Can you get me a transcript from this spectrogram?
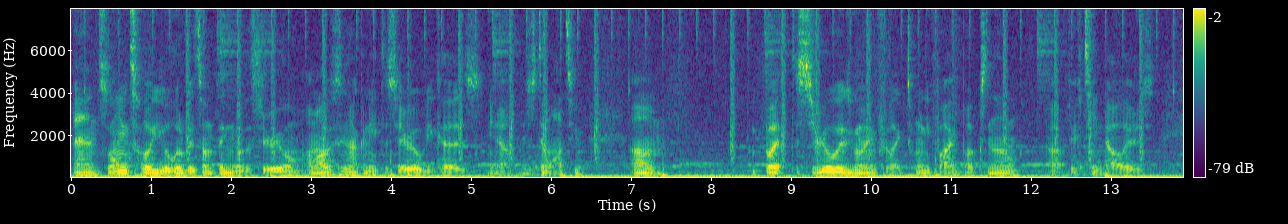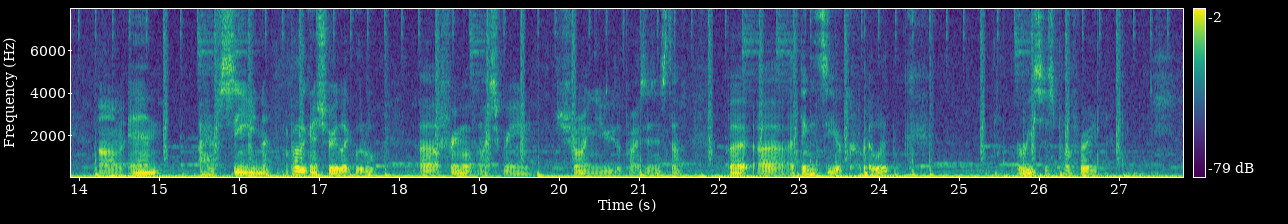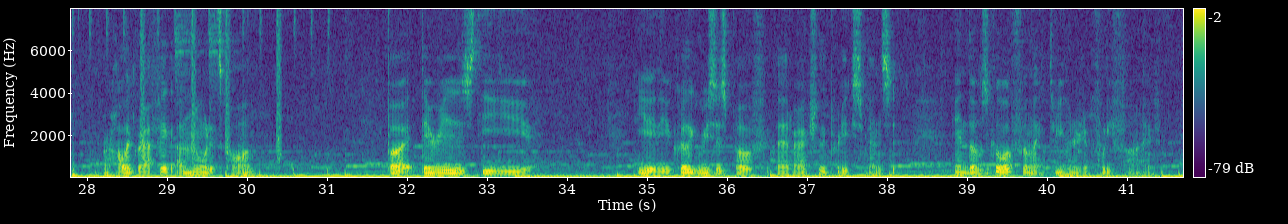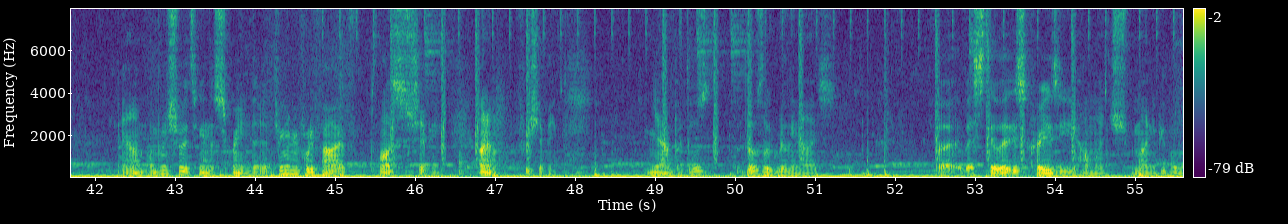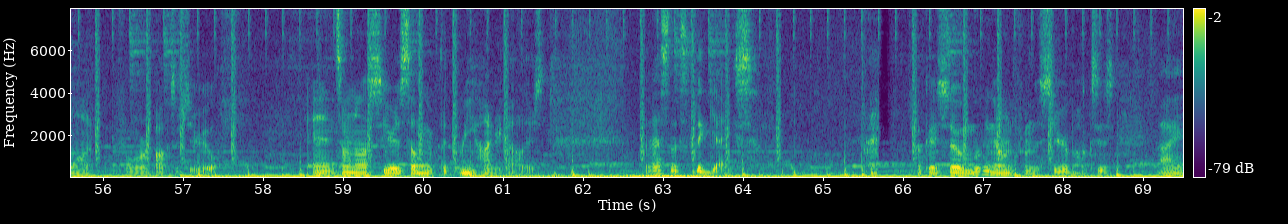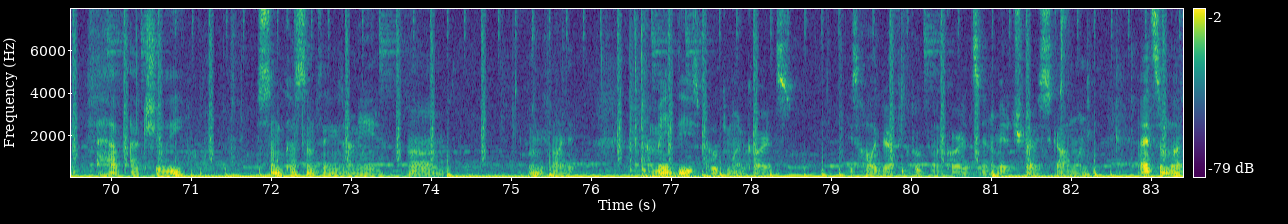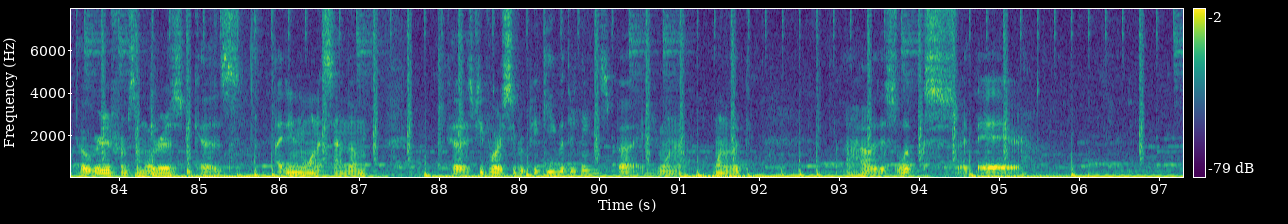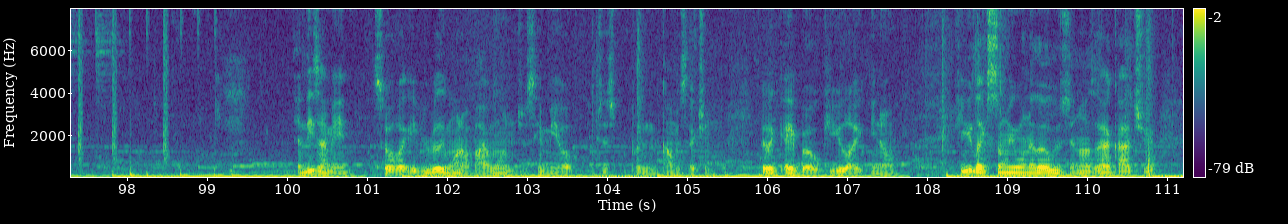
And so let me tell you a little bit something of the cereal. I'm obviously not gonna eat the cereal because you know I just don't want to. Um, but the cereal is going for like 25 bucks now, uh, 15 dollars. Um, and I have seen. I'm probably gonna show you like a little uh, frame of my screen showing you the prices and stuff. But uh, I think it's the acrylic Reese's Puff, right? or holographic. I don't know what it's called. But there is the yeah, the acrylic Reese's Puff that are actually pretty expensive. And those go up for like 345. And I'm, I'm gonna show it to you on the screen. They're 345 plus shipping. Oh no, free shipping. Yeah, but those those look really nice. But, but still, it's crazy how much money people want for a box of cereal and someone else here is selling them for three hundred dollars. That's that's big yikes. Okay, so moving on from the cereal boxes, I have actually some custom things I made. Um, let me find it. I made these Pokemon cards, these holographic Pokemon cards, and I made a Travis Scott one. I had some left over from some orders because I didn't want to send them because people are super picky with their things. But you wanna wanna look how this looks right there. And these I made. So like, if you really wanna buy one, just hit me up. Just put in the comment section. Be like, hey bro, can you like, you know, you like sell me one of those? And I was like, I got you.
